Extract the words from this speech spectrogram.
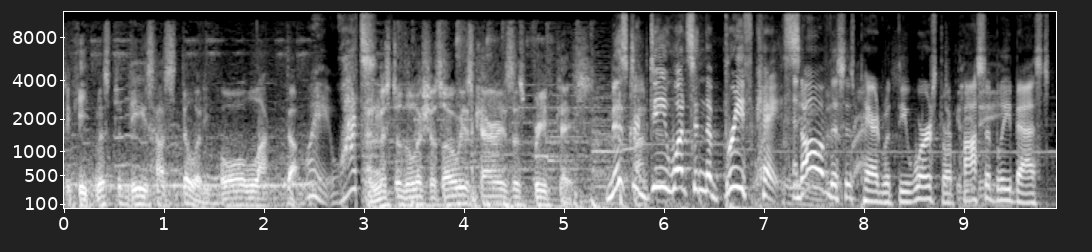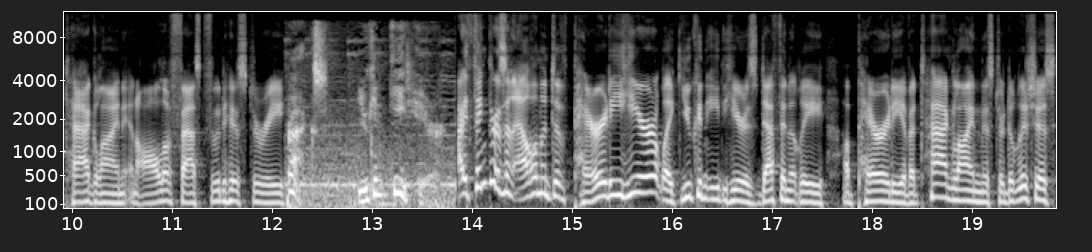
to keep Mr. D's hostility all locked up. Wait, what? And Mr. Delicious always carries his briefcase. Mr. D, what's in the briefcase? And all of this is paired with the worst or possibly best tagline in all of fast food history. Rex, you can eat here. I think there's an element of parody here. Like, you can eat here is definitely a parody of a tagline. Mr. Delicious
